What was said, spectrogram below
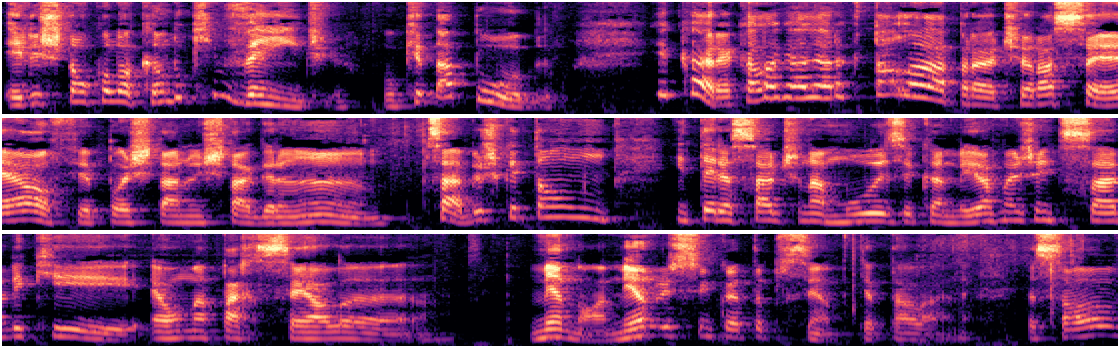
Eles estão colocando o que vende, o que dá público. E, cara, é aquela galera que tá lá pra tirar selfie, postar no Instagram, sabe? Os que estão interessados na música mesmo, a gente sabe que é uma parcela menor, menos de 50% que tá lá, né? O pessoal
